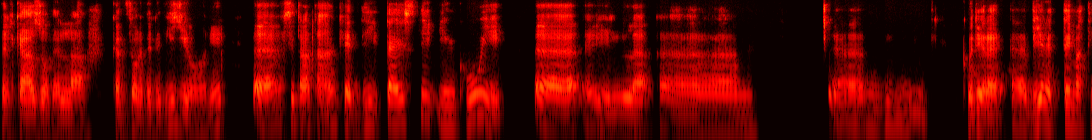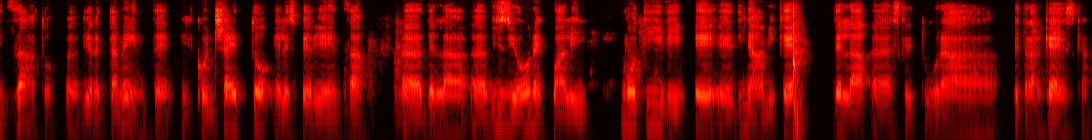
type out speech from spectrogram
nel caso della canzone delle visioni, si tratta anche di testi in cui il, ehm, Ehm, come dire, eh, viene tematizzato eh, direttamente il concetto e l'esperienza eh, della eh, visione, quali motivi e dinamiche della eh, scrittura petrarchesca.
